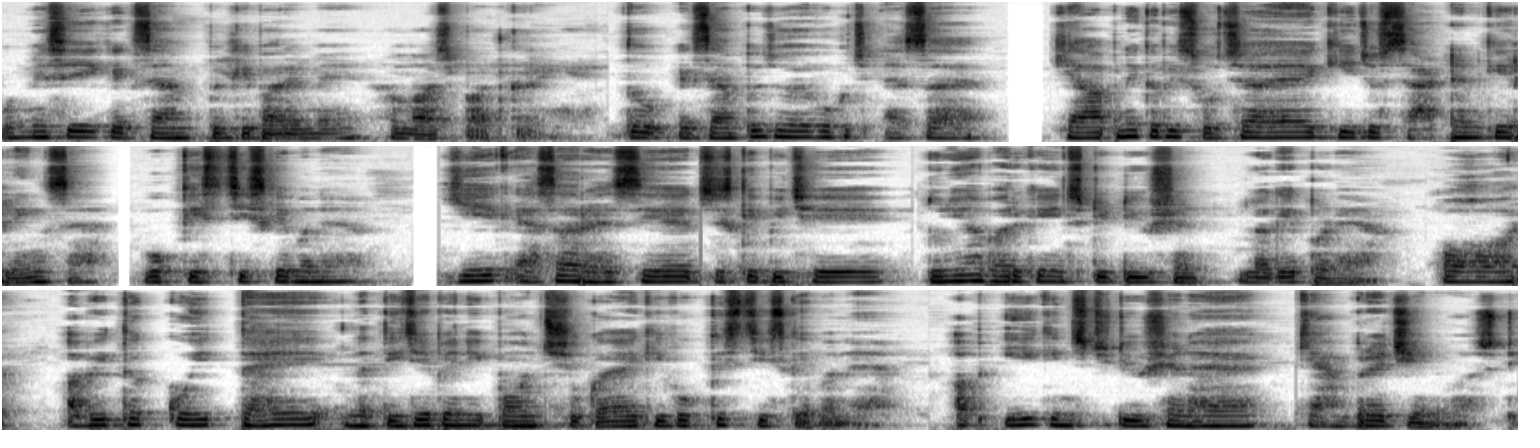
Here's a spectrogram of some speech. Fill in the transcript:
उनमें से एक एग्ज़ाम्पल के बारे में हम आज बात करेंगे। तो एग्ज़ाम्पल जो है वो कुछ ऐसा है। क्या आपने कभी सोचा है कि जो सैटन के रिंग्स हैं, वो किस चीज़ के बने हैं? ये एक ऐसा रहस्य है जिसके पीछे दुनिया भर के इंस्टीट्यूशन लगे पड़े हैं। और अभी तक कोई तय नतीजे पे नहीं पहुँच चुका है कि वो किस चीज़ के बने हैं। अब एक इंस्टीट्यूशन है कैम्ब्रिज यूनिवर्सिटी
